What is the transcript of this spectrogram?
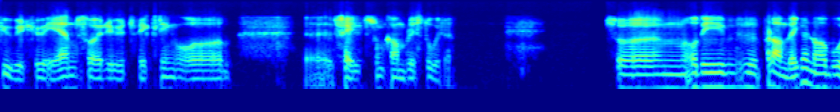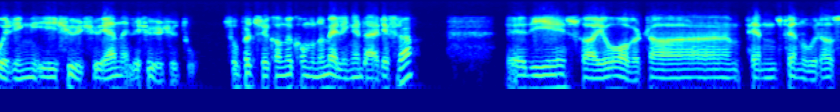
2021 for utvikling og uh, felt som kan bli store. Så, og de planlegger nå boring i 2021 eller 2022. Så plutselig kan det komme noen meldinger derifra. Eh, de skal jo overta Pen Fenoras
